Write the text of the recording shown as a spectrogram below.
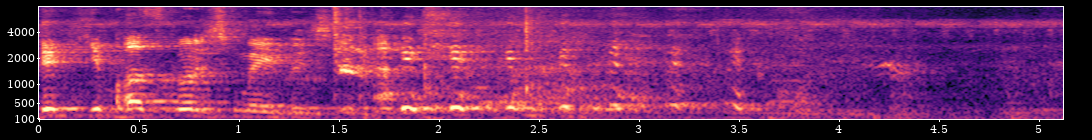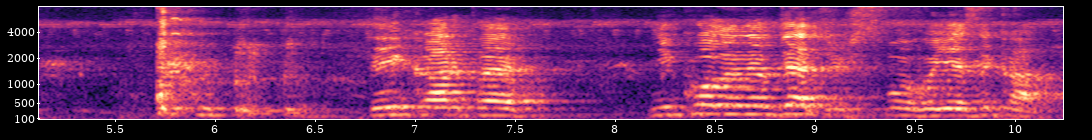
Хіба з корчми йдучи. Ти, Карпе, ніколи не вдержиш свого язика.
